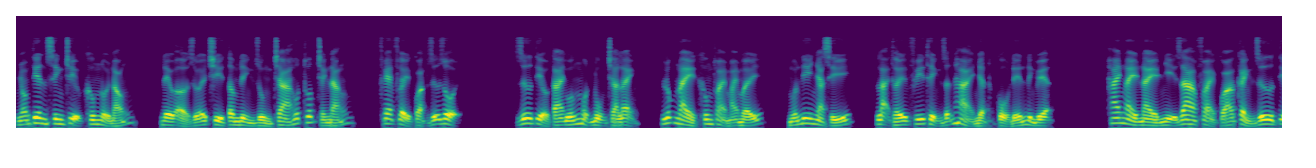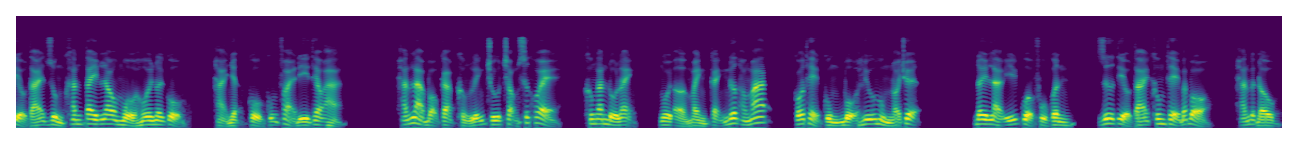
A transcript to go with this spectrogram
nhóm tiên sinh chịu không nổi nóng, đều ở dưới trì tâm đình dùng trà hút thuốc tránh nắng, phe phẩy quạt dữ dội. Dư tiểu tái uống một bụng trà lạnh, lúc này không thoải mái mấy, muốn đi nhà xí, lại thấy phí thịnh dẫn hải nhật cổ đến đình viện. Hai ngày này nhị ra phải quá cảnh dư tiểu tái dùng khăn tay lau mồ hôi nơi cổ, hải nhật cổ cũng phải đi theo hả hắn là bọ cạp khổng lĩnh chú trọng sức khỏe, không ăn đồ lạnh, ngồi ở mảnh cạnh nước hóng mát, có thể cùng bộ hữu hùng nói chuyện. Đây là ý của phủ quân, dư tiểu tái không thể bắt bỏ, hắn gật đầu,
